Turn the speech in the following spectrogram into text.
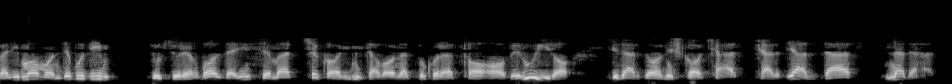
ولی ما مانده بودیم دکتر اقبال در این سمت چه کاری می‌تواند بکند تا آبرویی را که در دانشگاه کسب کرده از دست ندهد.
